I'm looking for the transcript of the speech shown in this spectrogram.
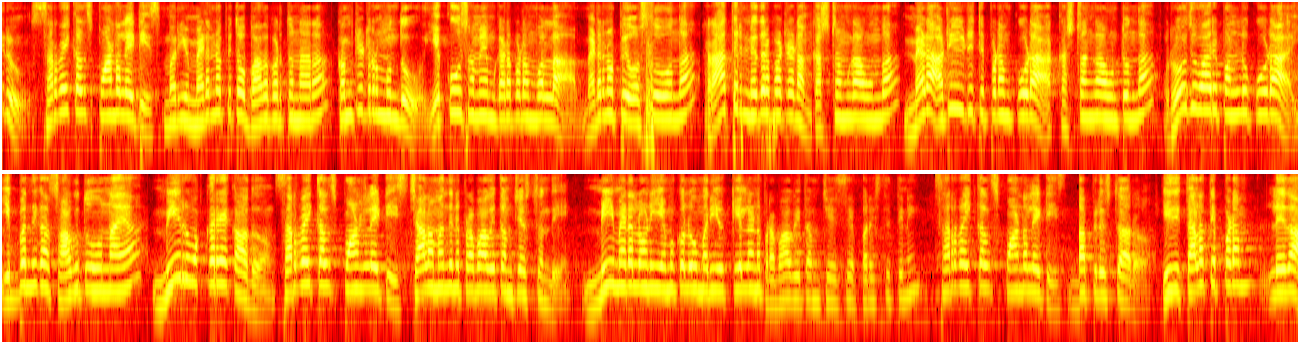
మీరు సర్వైకల్ స్పాండలైటిస్ మరియు మెడ నొప్పితో బాధపడుతున్నారా? కంప్యూటర్ ముందు ఎక్కువ సమయం గడపడం వల్ల మెడ నొప్పి వస్తూ ఉందా? రాత్రి నిద్ర పట్టడం కష్టంగా ఉందా? మెడ అటు ఇటు తిప్పడం కూడా కష్టంగా ఉంటుందా? రోజువారి పనులు కూడా ఇబ్బందిగా సాగుతూ ఉన్నాయా? మీరు ఒక్కరే కాదు సర్వైకల్ స్పాండలైటిస్ చాలా మందిని ప్రభావితం చేస్తుంది. మీ మెడలోని ఎముకలు మరియు కీళ్ళను ప్రభావితం చేసే పరిస్థితిని సర్వైకల్ స్పాండలైటిస్గా పిలుస్తారు. ఇది తల తిప్పడం లేదా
